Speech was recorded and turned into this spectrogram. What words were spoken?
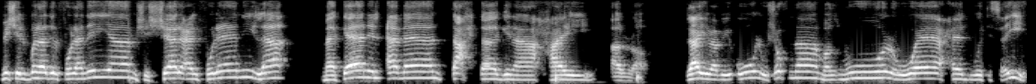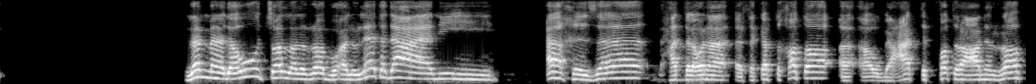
مش البلد الفلانية مش الشارع الفلاني لا. مكان الأمان تحت جناحي الرب. زي ما بيقول وشفنا مزمور واحد وتسعين. لما داود صلى للرب وقال له لا تدعني أخذ حتى لو أنا ارتكبت خطأ أو بعدت فترة عن الرب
